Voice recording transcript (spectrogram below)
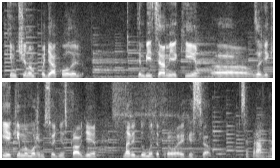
таким чином подякували тим бійцям, які е, завдяки яким ми можемо сьогодні справді навіть думати про якесь свято. Це правда.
